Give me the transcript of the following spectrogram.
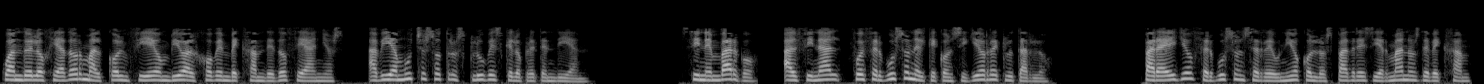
Cuando el ojeador Malcolm Fieon vio al joven Beckham de 12 años, había muchos otros clubes que lo pretendían. Sin embargo, al final, fue Ferguson el que consiguió reclutarlo. Para ello, Ferguson se reunió con los padres y hermanos de Beckham,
